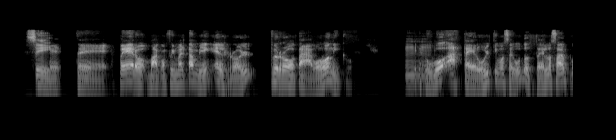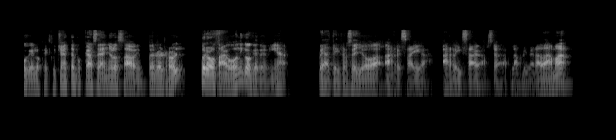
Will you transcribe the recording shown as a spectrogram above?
Sí. Este, pero va a confirmar también el rol protagónico que tuvo hasta el último segundo. Ustedes lo saben porque los que escuchan este podcast hace años lo saben, pero el rol protagónico que tenía Beatriz Rosselló a, a Rezaiga, a Reizaga, o sea, la primera dama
